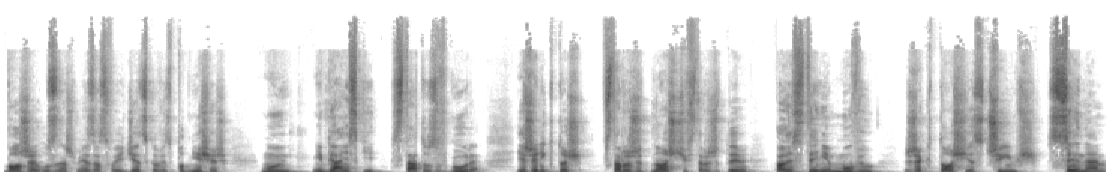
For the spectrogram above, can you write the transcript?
Boże, uznasz mnie za swoje dziecko, więc podniesiesz mój niebiański status w górę. Jeżeli ktoś w starożytności, w starożytnej Palestynie mówił, że ktoś jest czyimś synem,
